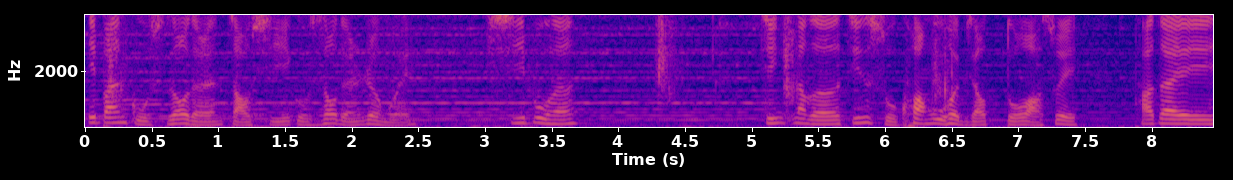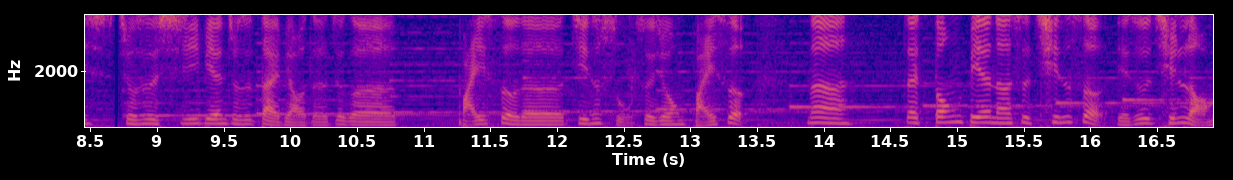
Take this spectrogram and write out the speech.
一般古时候的人，早期古时候的人认为西部呢。金那个金属矿物会比较多啊，所以它在就是西边就是代表的这个白色的金属，所以就用白色。那在东边呢是青色，也就是青龙。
